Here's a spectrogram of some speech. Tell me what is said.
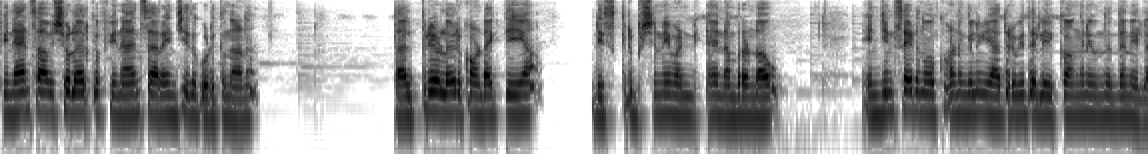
ഫിനാൻസ് ആവശ്യമുള്ളവർക്ക് ഫിനാൻസ് അറേഞ്ച് ചെയ്ത് കൊടുക്കുന്നതാണ്. താല്പര്യമുള്ളവർ കോൺടാക്റ്റ് ചെയ്യുക. ഡിസ്ക്രിപ്ഷനിൽ വണ്ടി നമ്പർ ഉണ്ടാവും. എൻജിൻ സൈഡ് നോക്കുവാണെങ്കിലും യാതൊരുവിധ ലീക്കോ അങ്ങനെ ഒന്നും തന്നെ ഇല്ല.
